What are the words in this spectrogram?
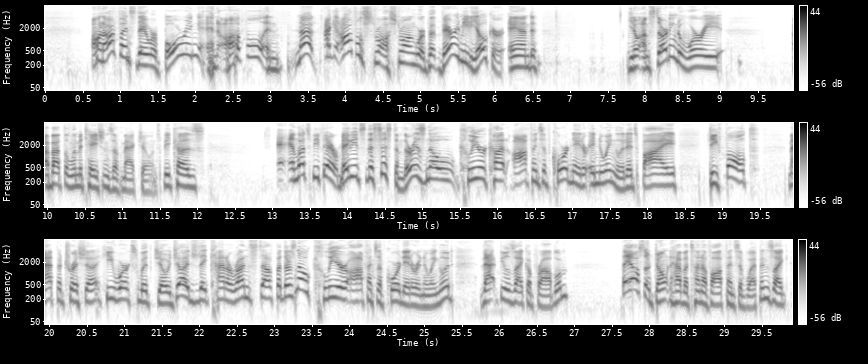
on offense, they were boring and awful and not I awful strong strong word, but very mediocre. And you know, I'm starting to worry about the limitations of Mac Jones because and let's be fair, maybe it's the system. There is no clear-cut offensive coordinator in New England. It's by default Matt Patricia, he works with Joe Judge. They kind of run stuff, but there's no clear offensive coordinator in New England. That feels like a problem. They also don't have a ton of offensive weapons. Like,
